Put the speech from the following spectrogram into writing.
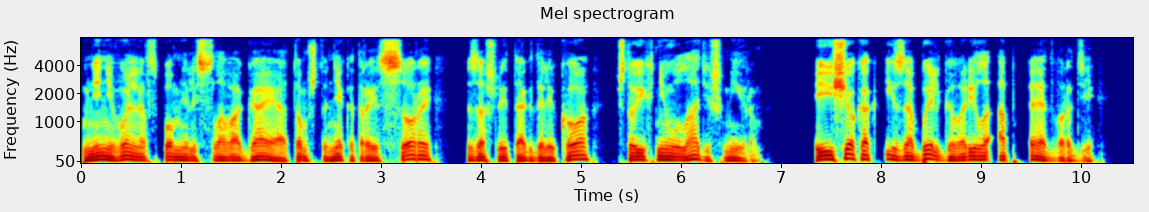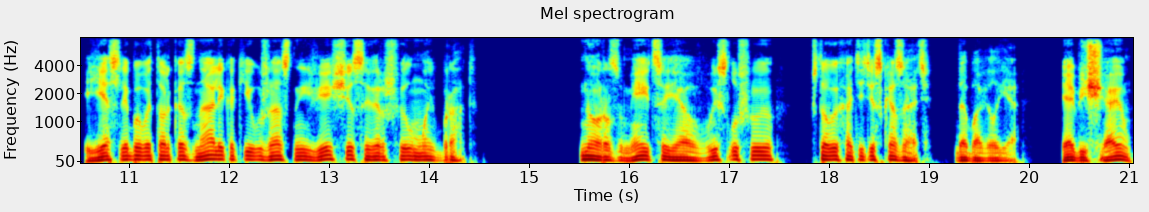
Мне невольно вспомнились слова Гая о том, что некоторые ссоры — зашли так далеко, что их не уладишь миром. И еще как Изабель говорила об Эдварде, если бы вы только знали, какие ужасные вещи совершил мой брат. Но, разумеется, я выслушаю, что вы хотите сказать, добавил я. И обещаю,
